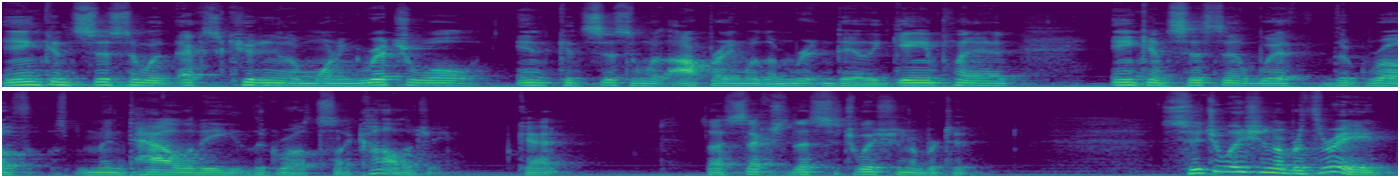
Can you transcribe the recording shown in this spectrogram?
Inconsistent with executing the morning ritual, inconsistent with operating with a written daily game plan, inconsistent with the growth mentality, the growth psychology. Okay? So that's, section, that's situation number two. Situation number three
